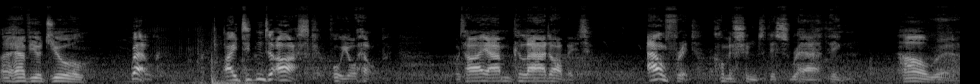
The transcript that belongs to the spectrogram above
I have your jewel. Well, I didn't ask for your help, but I am glad of it. Alfred commissioned this rare thing. How rare.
